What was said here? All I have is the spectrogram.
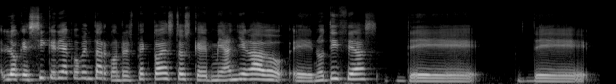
lo que sí quería comentar con respecto a esto es que me han llegado eh, noticias de, de...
